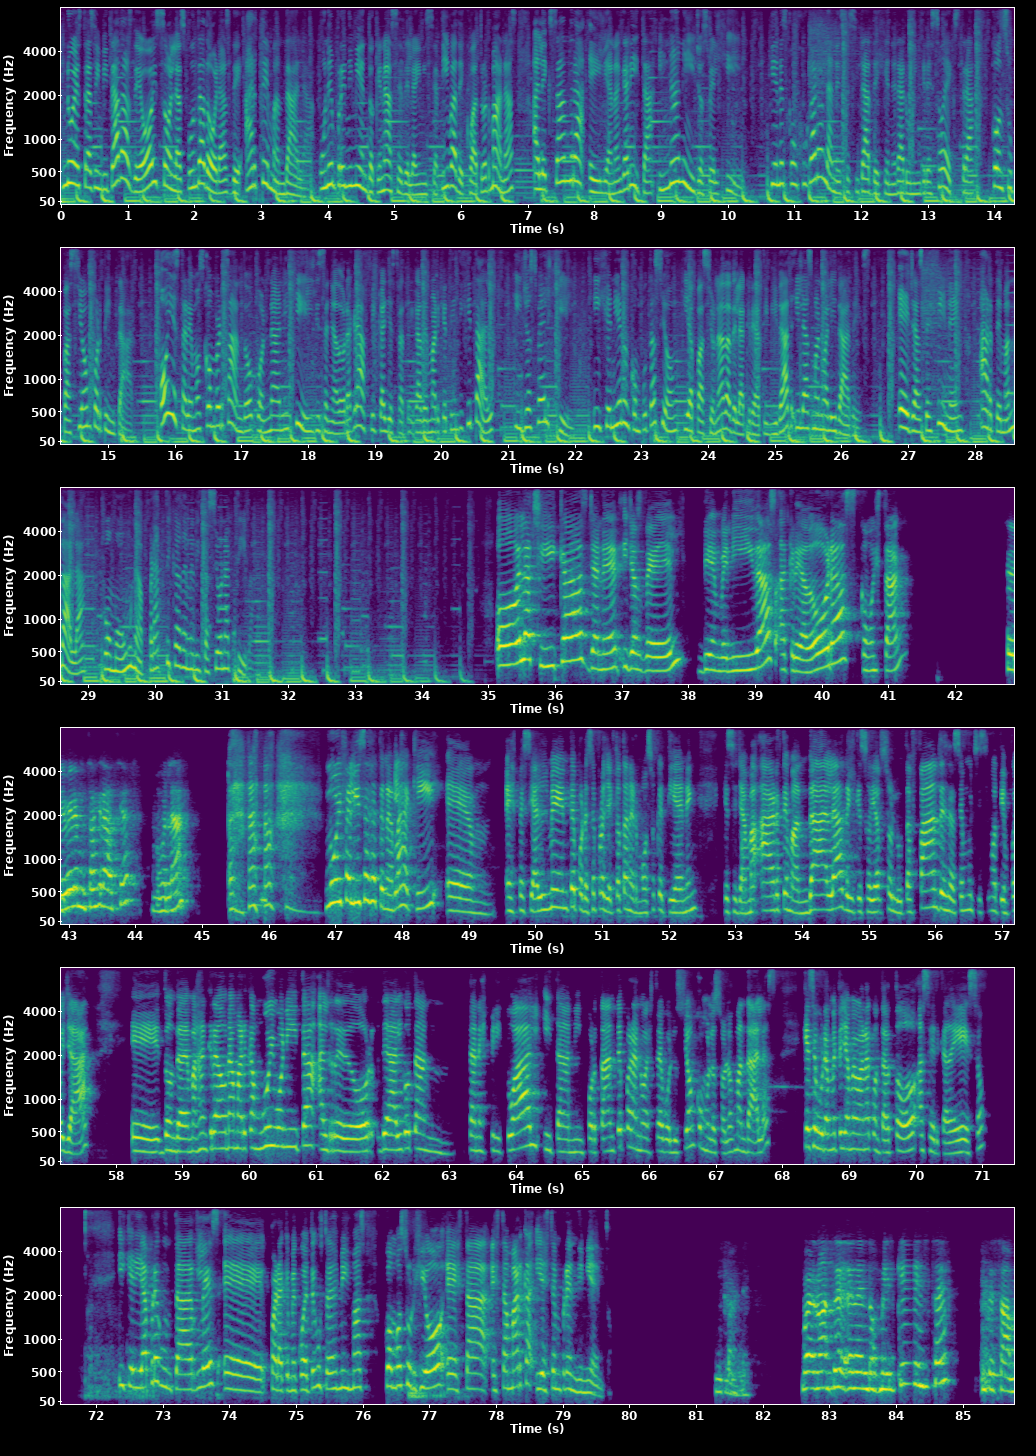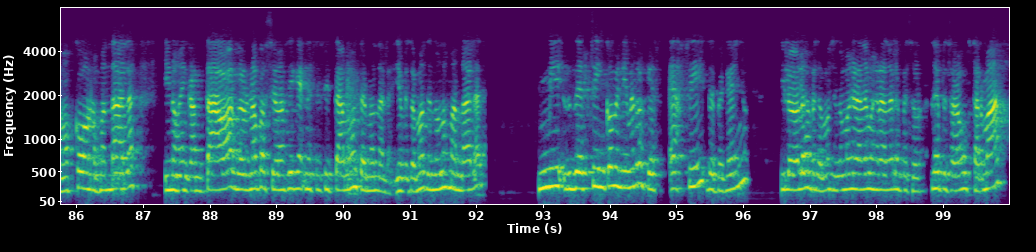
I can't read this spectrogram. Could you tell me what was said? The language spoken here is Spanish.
Nuestras invitadas de hoy son las fundadoras de Arte Mandala, un emprendimiento que nace de la iniciativa de cuatro hermanas, Alexandra e Iliana Angarita y Nani y Josbel Gil, quienes conjugaron la necesidad de generar un ingreso extra con su pasión por pintar. Hoy estaremos conversando con Nani Gil, diseñadora gráfica y estratega de marketing digital, y Josbel Gil, ingeniero en computación y apasionada de la creatividad y las manualidades. Ellas definen arte mandala como una práctica de meditación activa. Hola chicas, Janet y Josbel, bienvenidas a Creadoras, ¿cómo están? Chévere, muchas gracias. Hola. Muy felices de tenerlas aquí, em, especialmente por ese proyecto tan hermoso que tienen, que se llama Arte Mandala, del que soy absoluta fan desde hace muchísimo tiempo ya, eh, donde además han creado una marca muy bonita alrededor de algo tan, tan espiritual y tan importante para nuestra evolución como lo son los mandalas, que seguramente ya me van a contar todo acerca de eso. Y quería preguntarles, eh, para que me cuenten ustedes mismas, cómo surgió esta, esta marca y este emprendimiento. Bueno, hace, en el 2015 empezamos con los mandalas y nos encantaba ver una pasión, así que necesitamos hacer mandalas. Y empezamos haciendo unos mandalas de 5 milímetros, que es así de pequeño, y luego los empezamos haciendo más grandes, más grandes, les, empezó, les empezaron a gustar más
